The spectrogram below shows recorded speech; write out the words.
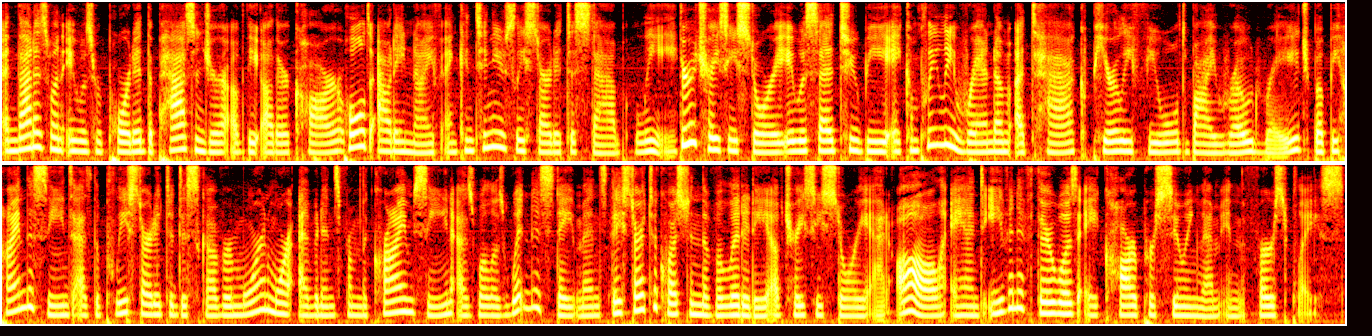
and that is when it was reported the passenger of the other car pulled out a knife and continuously started to stab Lee. Through Tracy's story, it was said to be a completely random attack purely fueled by road rage, but behind the scenes, as the police started to discover more and more evidence from the crime scene as well as witness statements, they start to question the validity of Tracy's story at all, and even if there was a car pursuing them in the first place.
